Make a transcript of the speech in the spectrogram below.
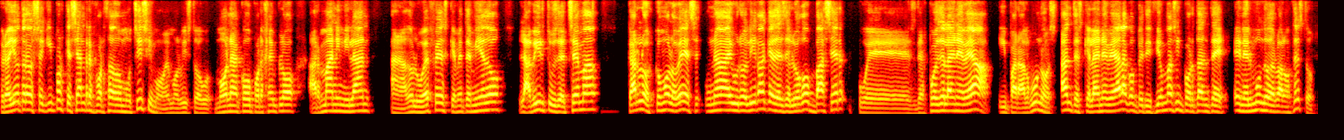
pero hay otros equipos que se han reforzado muchísimo. Hemos visto Mónaco, por ejemplo, Armani, Milán, Anadolu Efes, que mete miedo, la Virtus de Chema. Carlos, ¿cómo lo ves? Una Euroliga que desde luego va a ser, pues después de la NBA y para algunos, antes que la NBA, la competición más importante en el mundo del baloncesto.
